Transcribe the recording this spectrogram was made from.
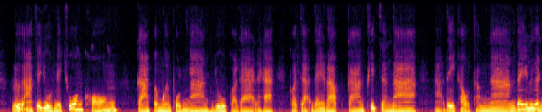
ๆ หรืออาจจะอยู่ในช่วงของการประเมินผลงานอยู่ก็ได้นะคะ ก็จะได้รับการพิจารณาได้เข้าทำงานได้เลื่อน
